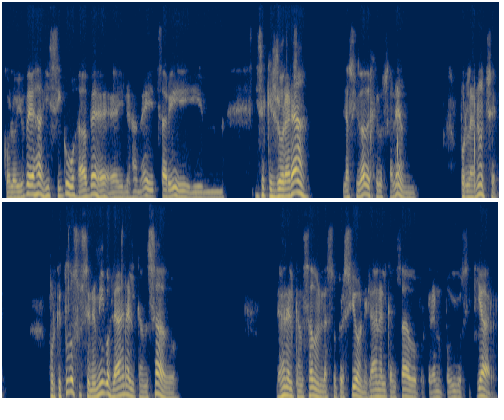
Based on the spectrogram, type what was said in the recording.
koloiveja y siguja tzarim. Dice que llorará la ciudad de Jerusalén por la noche, porque todos sus enemigos la han alcanzado. La han alcanzado en las opresiones, la han alcanzado porque la han podido sitiar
